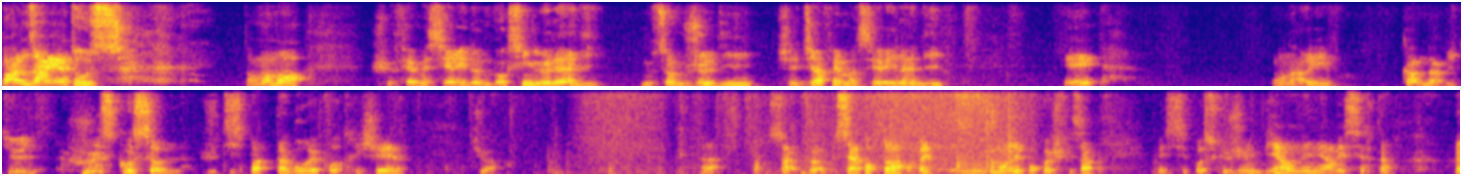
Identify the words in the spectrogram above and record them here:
Banzai à tous Normalement, je fais mes séries d'unboxing le lundi. Nous sommes jeudi, j'ai déjà fait ma série lundi. Et on arrive, comme d'habitude, jusqu'au sol. Je n'utilise pas de tabouret pour tricher, hein. tu vois. Hein, c'est important, en fait, vous vous demandez pourquoi je fais ça. Mais c'est parce que j'aime bien en énerver certains. on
